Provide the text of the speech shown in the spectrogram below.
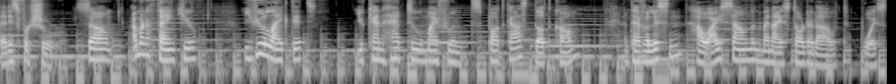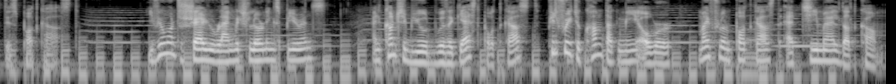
That is for sure. So, I'm gonna thank you. If you liked it, you can head to myfluentspodcast.com and have a listen how I sounded when I started out with this podcast. If you want to share your language learning experience, and contribute with a guest podcast, feel free to contact me over myfluentpodcast at gmail.com.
